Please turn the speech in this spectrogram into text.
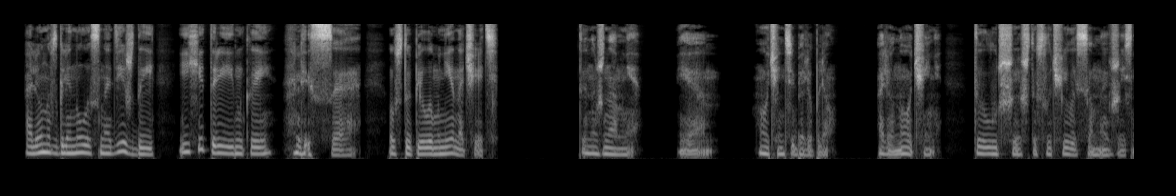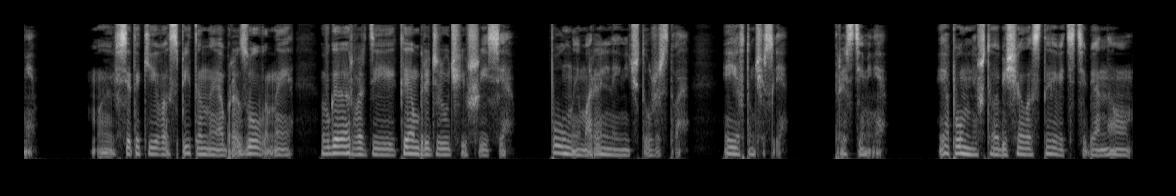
Алена взглянула с надеждой и хитринкой. «Лиса, уступила мне начать. Ты нужна мне. Я очень тебя люблю. Алена, очень. Ты лучшее, что случилось со мной в жизни. Мы все такие воспитанные, образованные, в Гарварде и Кембридже учившиеся. Полное моральное ничтожество. И я в том числе. Прости меня. Я помню, что обещал оставить тебя, но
